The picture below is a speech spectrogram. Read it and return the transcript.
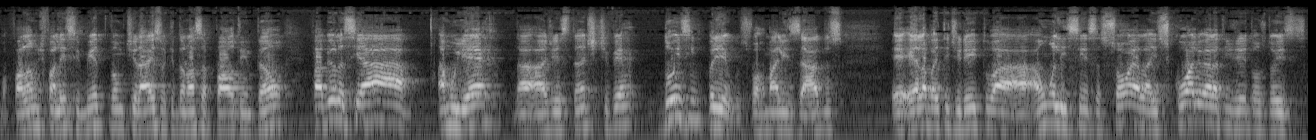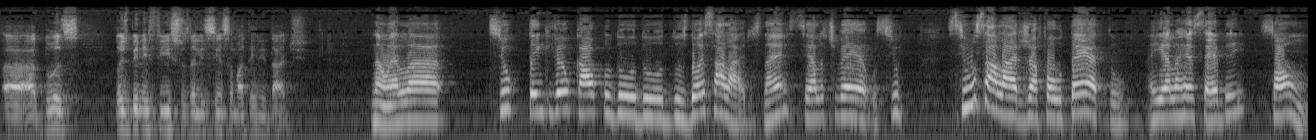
Bom, falamos de falecimento, vamos tirar isso aqui da nossa pauta então. Fabiola, se a, a mulher, a, a gestante, tiver dois empregos formalizados, é, ela vai ter direito a, a, uma licença só? Ela escolhe ou ela tem direito aos dois, a, a duas, dois benefícios da licença maternidade? Não, ela se o, tem que ver o cálculo do, do, dos dois salários, né? Se ela tiver, se, se um salário já for o teto, aí ela recebe só um.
